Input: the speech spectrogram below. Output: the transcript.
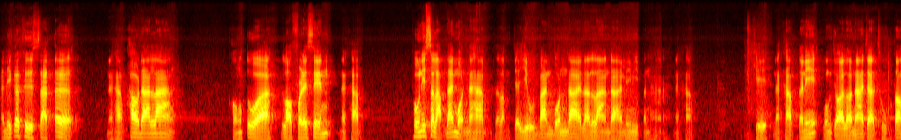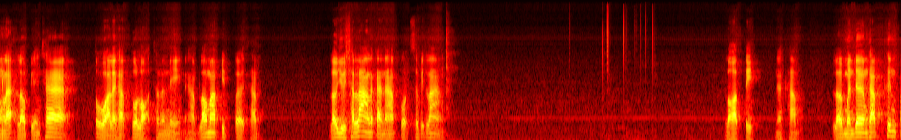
อันนี้ก็คือ starter นะครับเข้าด้านล่างของตัวหลอดฟลูออเรสเซนต์นะครับพวกนี้สลับได้หมดนะครับสลับจะอยู่ด้านบนได้ด้านล่างได้ไม่มีปัญหานะครับโอเคนะครับตอนนี้วงจรเราน่าจะถูกต้องแล้ว เราเปลี่ยนแค่ตัวอะไรครับตัวหลอดเท่านั้นเองนะครับ เรามาปิดเปิดครับ เราอยู่ชั้นล่างแล้วกันนะครับ กดสวิตช์ล่าง หลอดติดนะครับ เราเหมือนเดิมครับขึ้นไป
